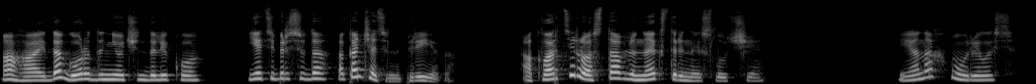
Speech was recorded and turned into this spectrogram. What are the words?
Ага, и до города не очень далеко. Я теперь сюда окончательно перееду. А квартиру оставлю на экстренные случаи. Я нахмурилась.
